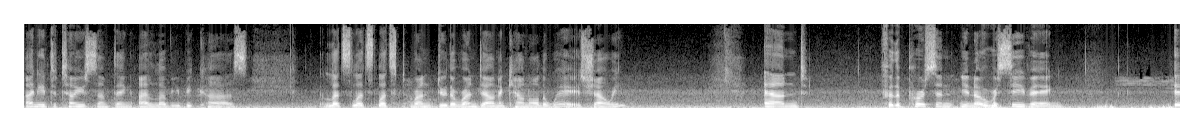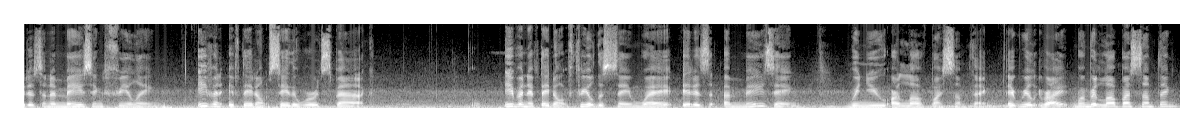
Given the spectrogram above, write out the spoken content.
I need to tell you something. I love you because let's let's let's run do the rundown and count all the ways, shall we? And for the person, you know, receiving, it is an amazing feeling, even if they don't say the words back even if they don't feel the same way, it is amazing when you are loved by something. It really, right? When we're loved by something,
